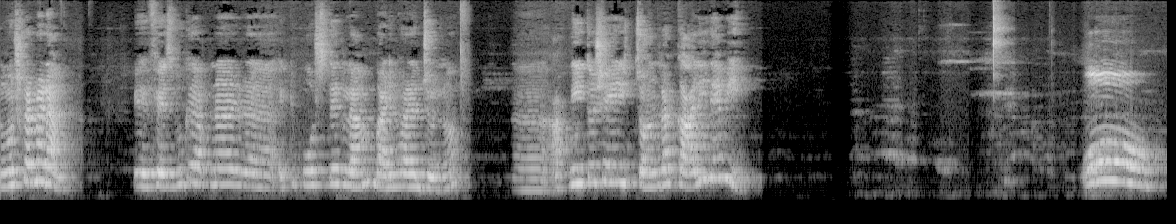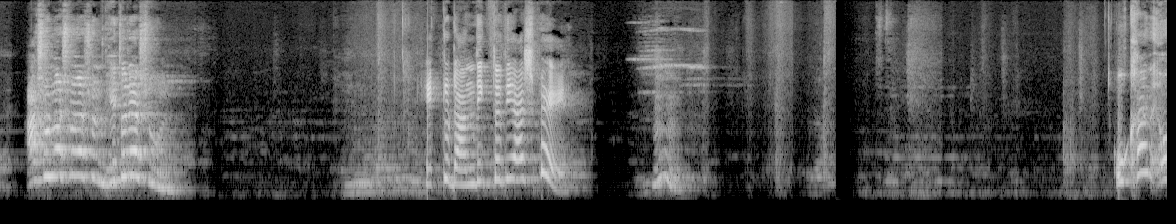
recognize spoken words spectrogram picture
নমস্কার ম্যাডাম। ফেসবুকে আপনার একটি পোস্ট দেখলাম বাড়ি ভাড়ার জন্য আপনি তো সেই চন্দ্রা কালী দেবী? ও আসুন আসুন আসুন ভেতরে আসুন। একটু ডান দিকটা দিয়ে আসবে? ওখানে ও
